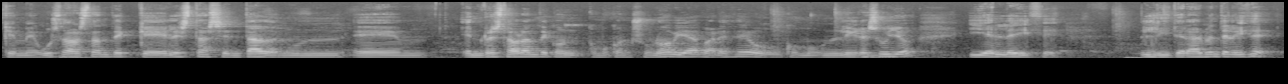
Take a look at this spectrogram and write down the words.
que me gusta bastante, que él está sentado en un, em, en un restaurante con, como con su novia, parece, o como un ligue suyo, y él le dice, literalmente le dice,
